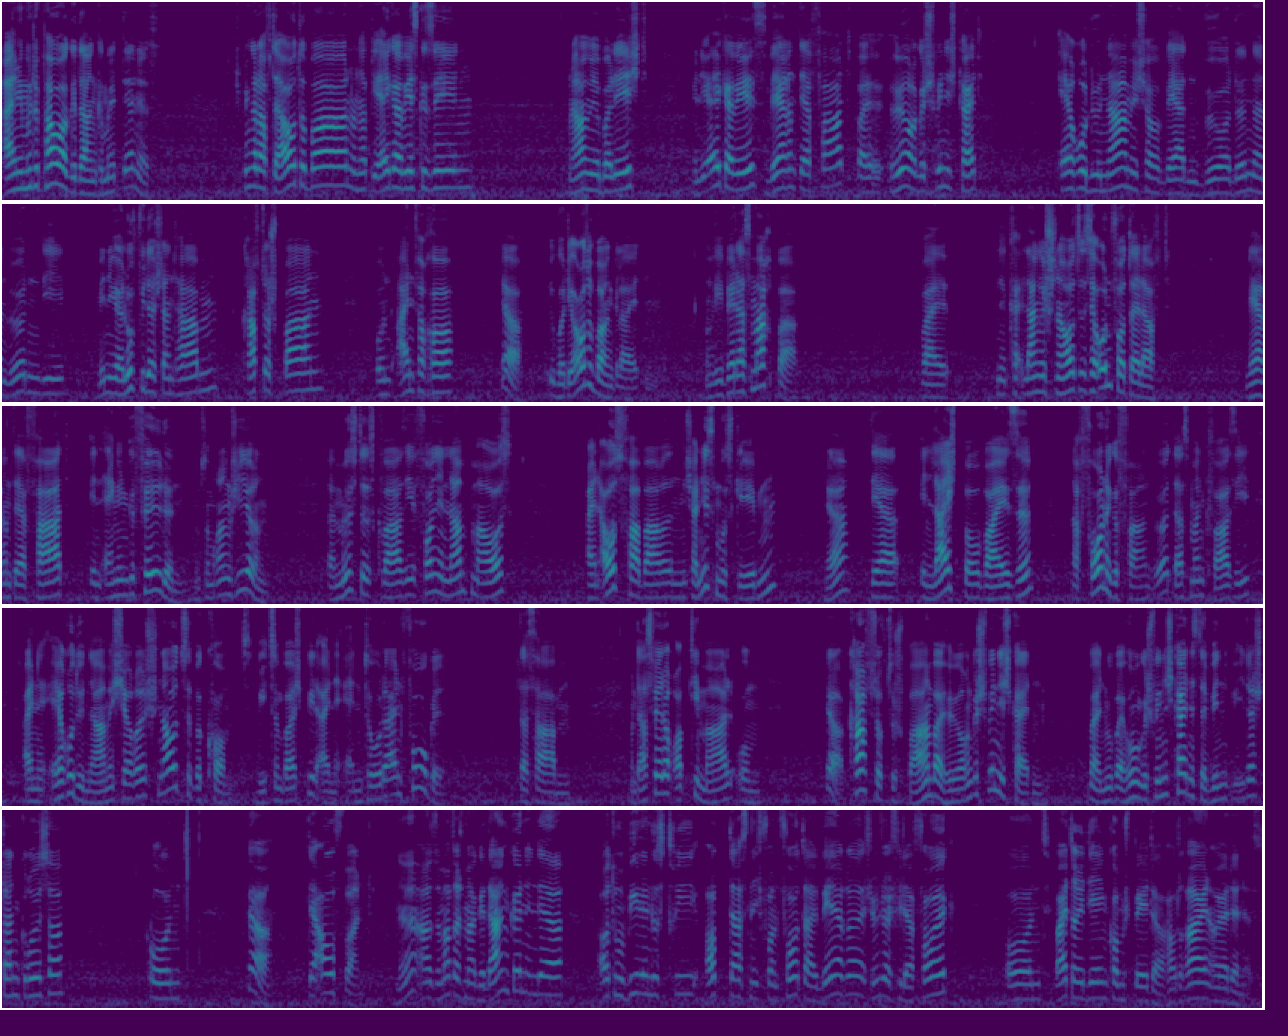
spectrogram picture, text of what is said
Eine Minute Power-Gedanke mit Dennis. Ich bin gerade auf der Autobahn und habe die LKWs gesehen und habe mir überlegt, wenn die LKWs während der Fahrt bei höherer Geschwindigkeit aerodynamischer werden würden, dann würden die weniger Luftwiderstand haben, Kraft sparen und einfacher ja, über die Autobahn gleiten. Und wie wäre das machbar? Weil eine lange Schnauze ist ja unvorteilhaft während der Fahrt in engen Gefilden und zum Rangieren dann müsste es quasi von den Lampen aus einen ausfahrbaren Mechanismus geben, ja, der in Leichtbauweise nach vorne gefahren wird, dass man quasi eine aerodynamischere Schnauze bekommt, wie zum Beispiel eine Ente oder ein Vogel das haben. Und das wäre doch optimal, um ja, Kraftstoff zu sparen bei höheren Geschwindigkeiten. Weil nur bei hohen Geschwindigkeiten ist der Windwiderstand größer und ja, der Aufwand. Ne? Also macht euch mal Gedanken in der Automobilindustrie, ob das nicht von Vorteil wäre. Ich wünsche euch viel Erfolg und weitere Ideen kommen später. Haut rein, euer Dennis.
